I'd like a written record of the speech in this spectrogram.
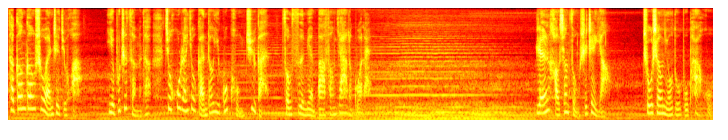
他刚刚说完这句话，也不知怎么的，就忽然又感到一股恐惧感从四面八方压了过来。人好像总是这样，初生牛犊不怕虎，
